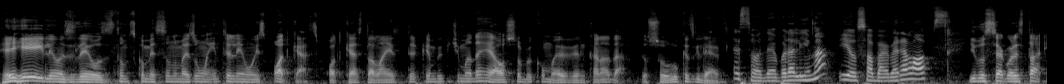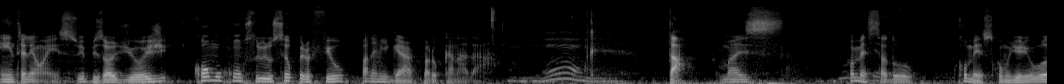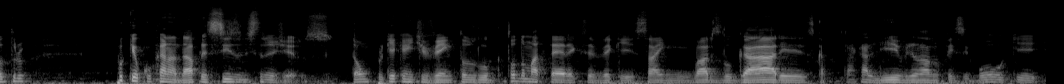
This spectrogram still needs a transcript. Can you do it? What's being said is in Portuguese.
Hey, hey, leões e leões, estamos começando mais um Entre Leões Podcast, podcast da Alliance Intercâmbio que te manda real sobre como é viver no Canadá. Eu sou o Lucas Guilherme Eu sou a Débora Lima. E eu sou a Bárbara Lopes. e você agora está Entre Leões. O episódio de hoje, como construir o seu perfil para migrar para o Canadá. É. Tá, mas começar do começo, como diria o outro, por que o Canadá precisa de estrangeiros? Então, por que, que a gente vê em todo, toda matéria que você vê que sai em vários lugares, Catraca Livre lá no Facebook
